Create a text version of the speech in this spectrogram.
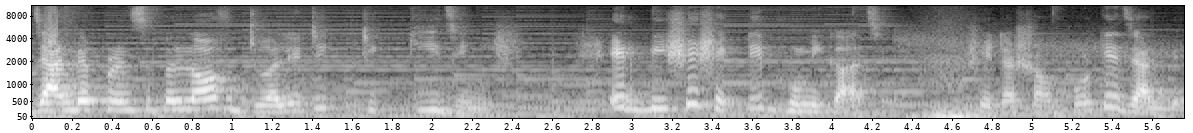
জানবে প্রিন্সিপাল অফ ডুয়ালিটি ঠিক কী জিনিস? এর বিশেষ একটি ভূমিকা আছে। সেটা সম্পর্কে জানবে।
